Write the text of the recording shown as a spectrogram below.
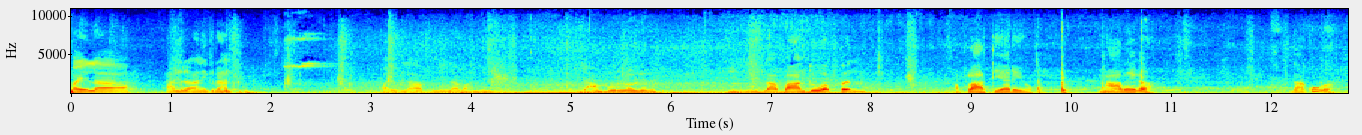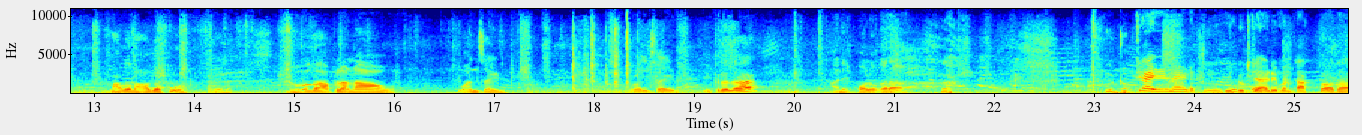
पहिला आंध्र आणि ग्रांत पहिला आपण हिला बांधून घेऊ. जांभूर लावले रे हिला बांधू आपण आपला हतियार आहे हो. नाद आहे का? दाखवू का? माझं नाव दाखवू का? बघा आपला नाव. वन साईड वन साईड इकडे जा आणि फॉलो करा. युट्यूबची आयडी नाही टाकली. युट्यूबची आय डी पण टाकतो आता.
